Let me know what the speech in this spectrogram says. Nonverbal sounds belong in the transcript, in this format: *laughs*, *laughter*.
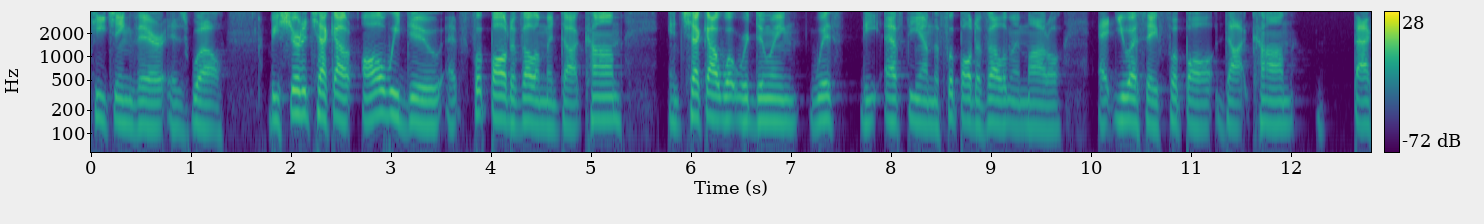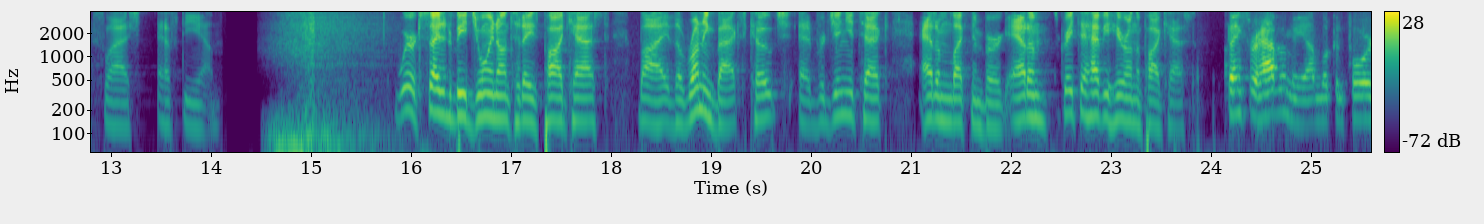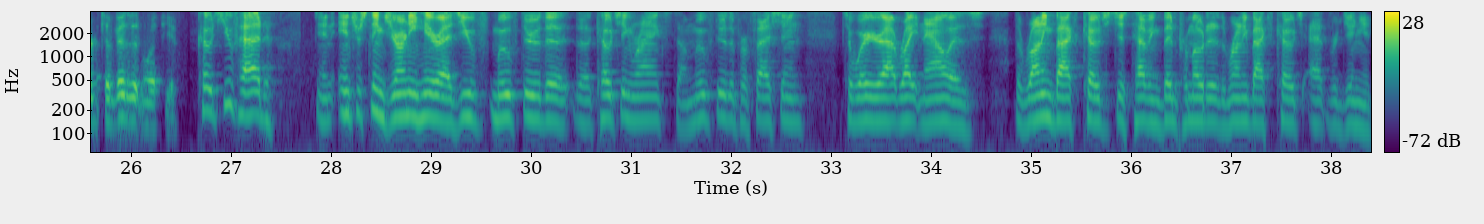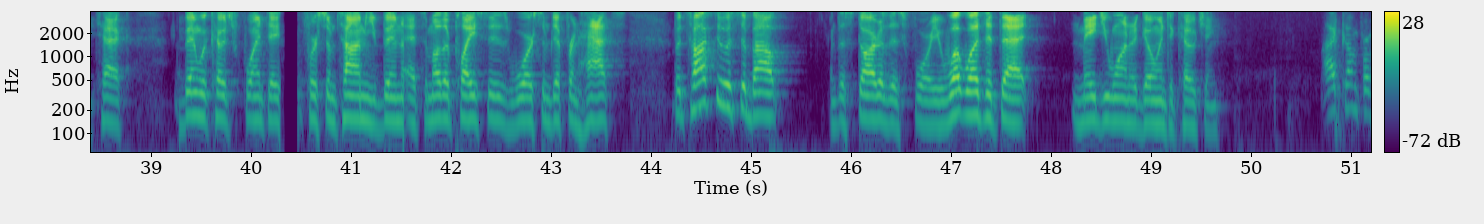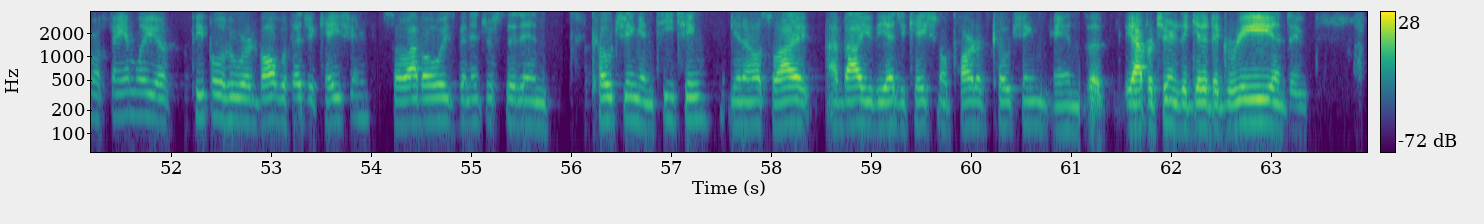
teaching there as well. Be sure to check out all we do at footballdevelopment.com and check out what we're doing with the FDM, the football development model, at usafootball.com backslash FDM. We're excited to be joined on today's podcast by the running backs coach at Virginia Tech, Adam Lechtenberg. Adam, it's great to have you here on the podcast. Thanks for having me. I'm looking forward to visiting with you. Coach, you've had an interesting journey here as you've moved through the, the coaching ranks, to move through the profession to where you're at right now as the running backs coach, just having been promoted to the running backs coach at Virginia Tech. You've been with Coach Fuente for some time. You've been at some other places, wore some different hats. But talk to us about the start of this for you. What was it that made you want to go into coaching? I come from a family of people who were involved with education, so I've always been interested in coaching and teaching, you know, so I, I value the educational part of coaching and the, the opportunity to get a degree and to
